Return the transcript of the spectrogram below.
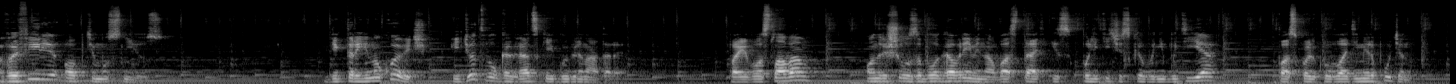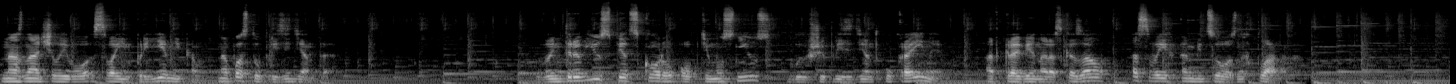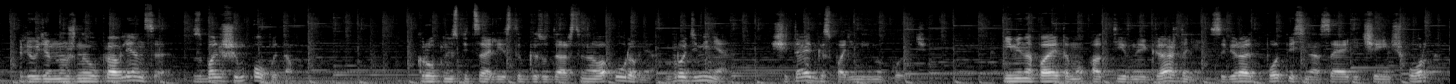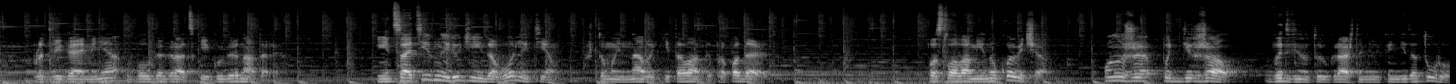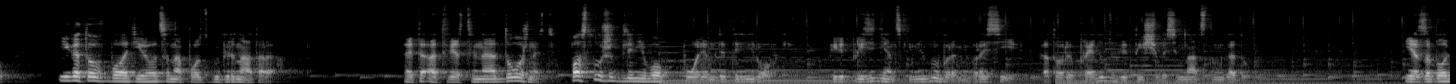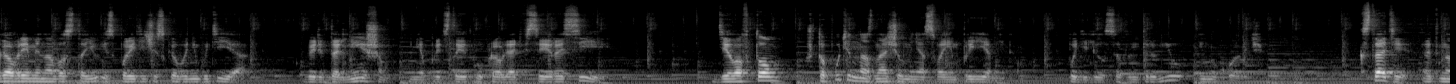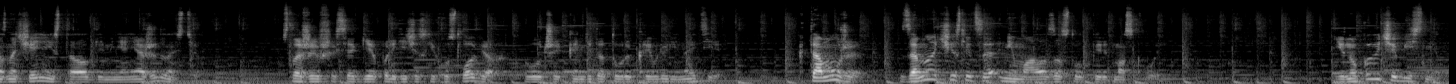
В эфире Optimus News. Виктор Янукович идет в волгоградские губернаторы. По его словам, он решил заблаговременно восстать из политического небытия, поскольку Владимир Путин назначил его своим преемником на посту президента. В интервью спецскору Optimus News бывший президент Украины откровенно рассказал о своих амбициозных планах. Людям нужны управленцы с большим опытом. Крупные специалисты государственного уровня, вроде меня, считает господин Янукович. Именно поэтому активные граждане собирают подписи на сайте Change.org, продвигая меня в волгоградские губернаторы. Инициативные люди недовольны тем, что мои навыки и таланты пропадают. По словам Януковича, он уже поддержал выдвинутую гражданами кандидатуру и готов баллотироваться на пост губернатора. Эта ответственная должность послужит для него полем для тренировки перед президентскими выборами в России, которые пройдут в 2018 году. Я заблаговременно восстаю из политического небытия, ведь в дальнейшем мне предстоит управлять всей Россией. Дело в том, что Путин назначил меня своим преемником, поделился в интервью Янукович. Кстати, это назначение стало для меня неожиданностью. В сложившихся геополитических условиях лучшей кандидатуры Кремлю не найти. К тому же, за мной числится немало заслуг перед Москвой. Янукович объяснил,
